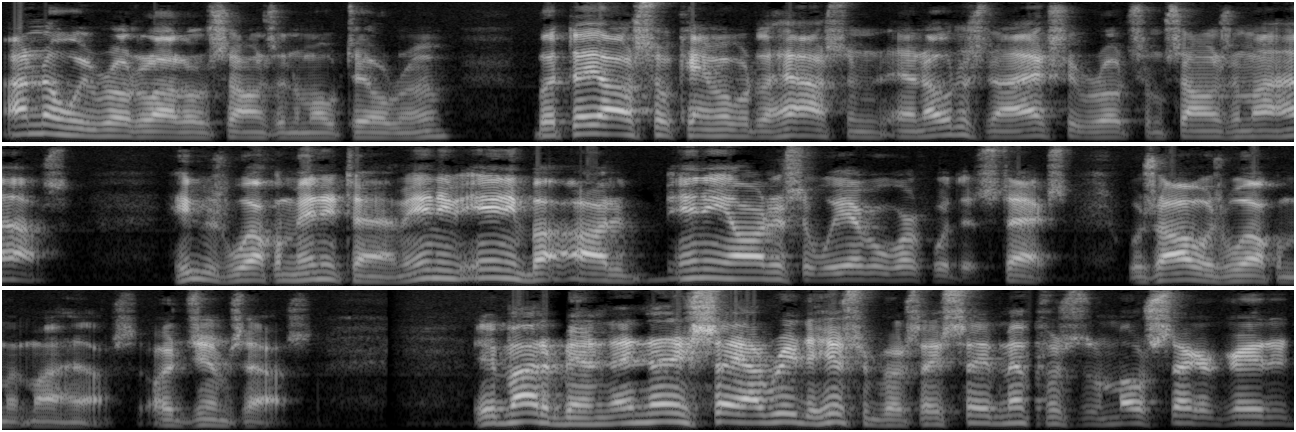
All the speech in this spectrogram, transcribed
I know we wrote a lot of those songs in the motel room, but they also came over to the house, and, and Otis and I actually wrote some songs in my house. He was welcome anytime. Any anybody, any artist that we ever worked with at Stax was always welcome at my house or Jim's house. It might have been, and they say I read the history books. They say Memphis is the most segregated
